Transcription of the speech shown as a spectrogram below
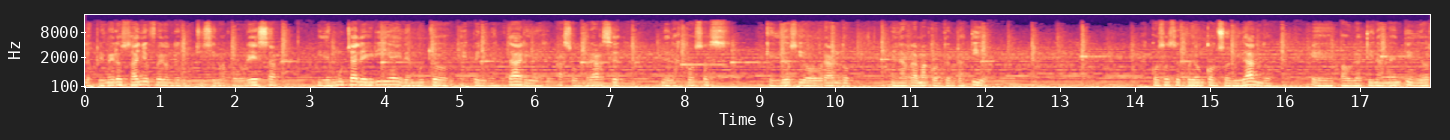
Los primeros años fueron de muchísima pobreza, y de mucha alegría y de mucho experimentar y de asombrarse de las cosas que Dios iba obrando en la rama contemplativa. Las cosas se fueron consolidando eh, paulatinamente y Dios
